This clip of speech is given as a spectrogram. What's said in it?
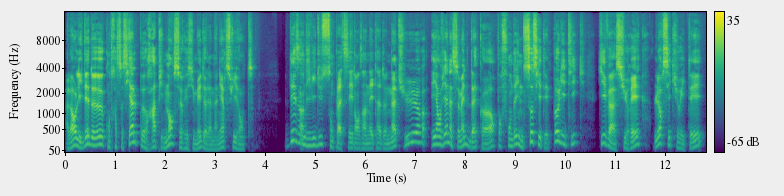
Alors l'idée de contrat social peut rapidement se résumer de la manière suivante. Des individus sont placés dans un état de nature et en viennent à se mettre d'accord pour fonder une société politique qui va assurer leur sécurité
